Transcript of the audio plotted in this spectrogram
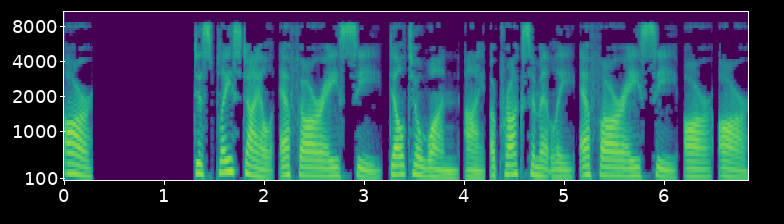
r display style frac delta 1 i approximately frac r r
